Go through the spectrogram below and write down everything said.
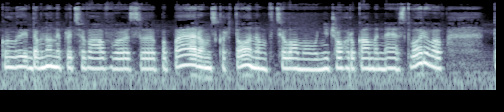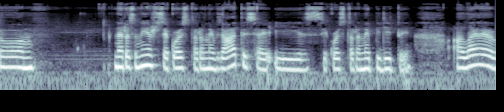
коли давно не працював з папером, з картоном, в цілому нічого руками не створював, то не розумієш, з якої сторони взятися і з якої сторони підійти. Але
